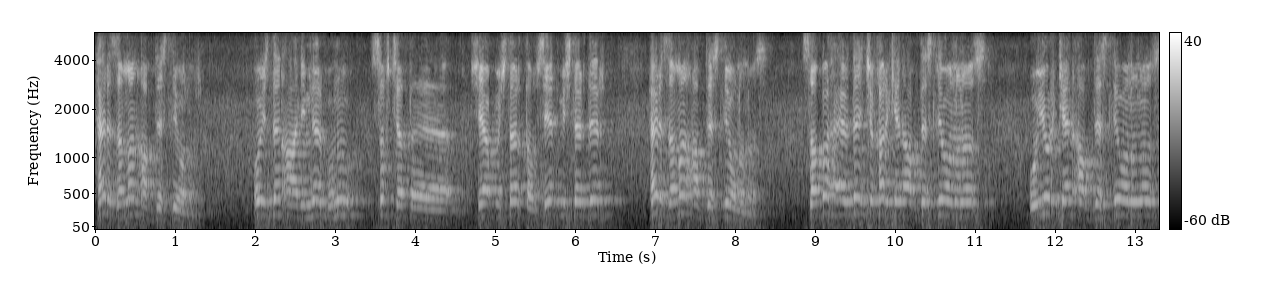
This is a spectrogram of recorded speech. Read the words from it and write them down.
her zaman abdestli olur. O yüzden alimler bunu sıkça e, şey yapmışlar, tavsiye etmişlerdir. Her zaman abdestli olunuz. Sabah evden çıkarken abdestli olunuz. Uyurken abdestli olunuz.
